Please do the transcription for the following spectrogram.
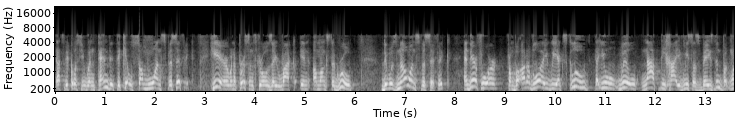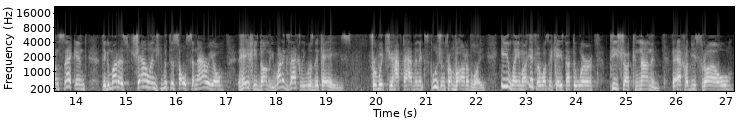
That's because you intended to kill someone specific. Here, when a person throws a rock in amongst a group, there was no one specific, and therefore, from Ba'arav Loi, we exclude that you will not be Chayiv Misas Bezdin. But one second, the Gemara is challenged with this whole scenario. Hey Chidami, what exactly was the case? For which you have to have an exclusion from Ba'arav Loi. Ilema, if it was a case that there were Tisha Knanim, the Echad Yisrael,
